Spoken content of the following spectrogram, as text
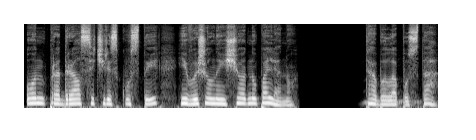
он продрался через кусты и вышел на еще одну поляну. Та была пуста,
